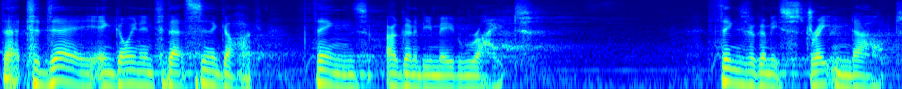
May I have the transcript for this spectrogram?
that today, in going into that synagogue, things are going to be made right things are going to be straightened out.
